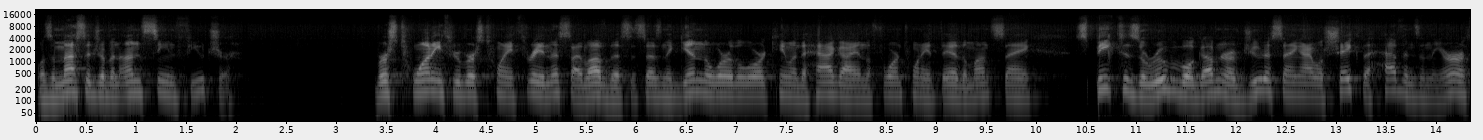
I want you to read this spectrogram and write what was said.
was a message of an unseen future. Verse 20 through verse 23, and this, I love this. It says, And again the word of the Lord came unto Haggai in the four and twentieth day of the month, saying, Speak to Zerubbabel, governor of Judah, saying, I will shake the heavens and the earth.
